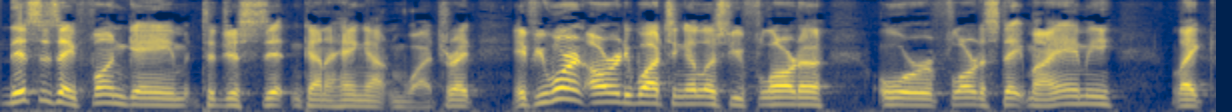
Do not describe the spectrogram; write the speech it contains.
this is a fun game to just sit and kind of hang out and watch. Right? If you weren't already watching LSU Florida or Florida State Miami, like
